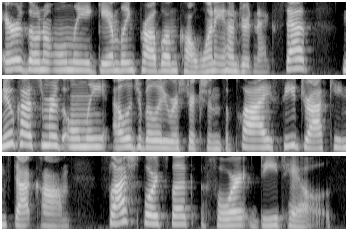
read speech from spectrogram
Arizona only, gambling problem, call 1 800 NEXT STEP. New customers only, eligibility restrictions apply. See DraftKings.com slash sportsbook for details.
